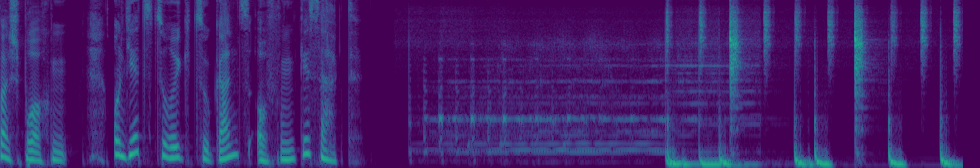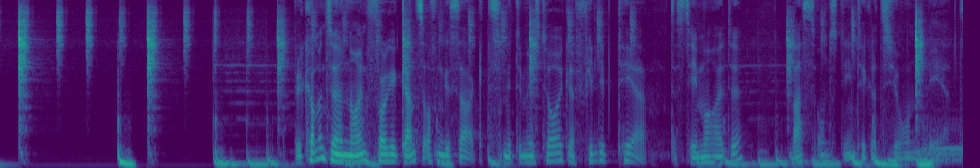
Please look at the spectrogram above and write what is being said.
Versprochen. Und jetzt zurück zu ganz offen gesagt. Willkommen zu einer neuen Folge Ganz offen gesagt mit dem Historiker Philipp Theer. Das Thema heute, was uns die Integration lehrt.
